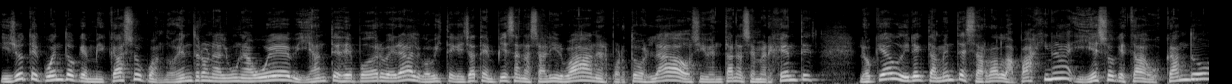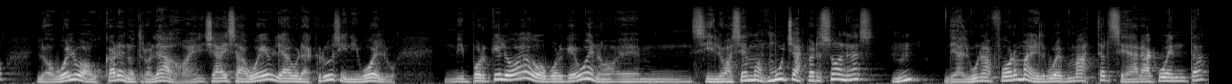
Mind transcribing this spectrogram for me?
Y yo te cuento que en mi caso, cuando entro en alguna web y antes de poder ver algo, viste que ya te empiezan a salir banners por todos lados y ventanas emergentes, lo que hago directamente es cerrar la página y eso que estaba buscando lo vuelvo a buscar en otro lado. ¿eh? Ya a esa web le hago la cruz y ni vuelvo. ¿Y por qué lo hago? Porque bueno, em, si lo hacemos muchas personas, de alguna forma el webmaster se dará cuenta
